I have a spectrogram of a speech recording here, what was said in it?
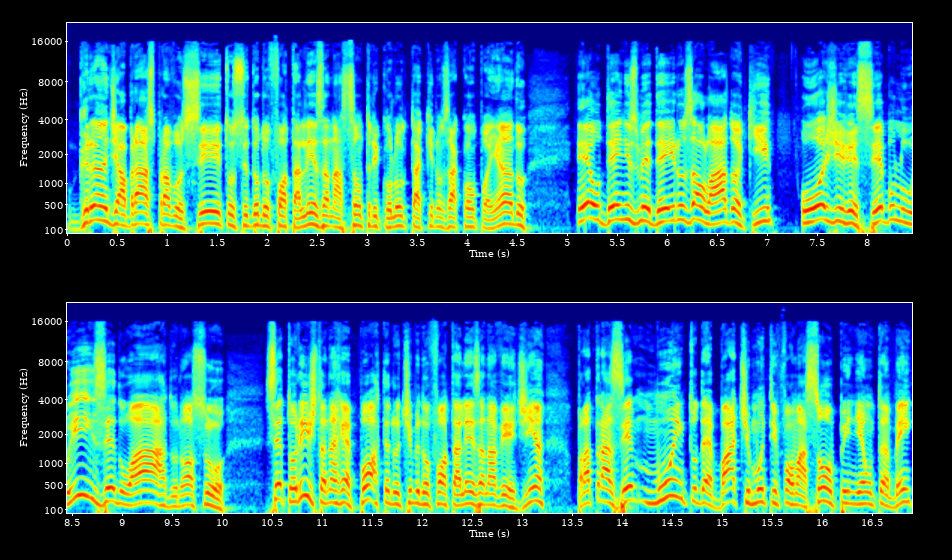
Um grande abraço para você, torcedor do Fortaleza, nação tricolor que tá aqui nos acompanhando. Eu, Denis Medeiros, ao lado aqui. Hoje recebo Luiz Eduardo, nosso setorista, né, repórter do time do Fortaleza na Verdinha, para trazer muito debate, muita informação, opinião também,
